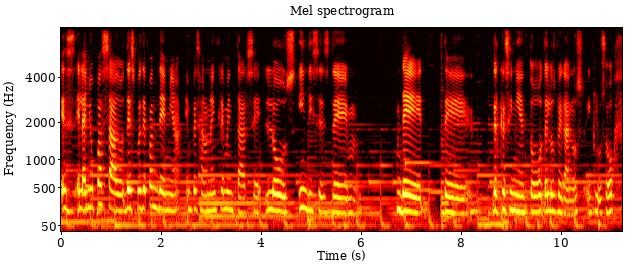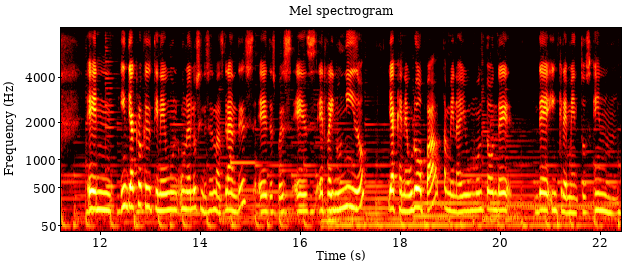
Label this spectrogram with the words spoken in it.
es el año pasado, después de pandemia, empezaron a incrementarse los índices de, de, del crecimiento de los veganos, incluso en India creo que tiene uno de los índices más grandes, eh, después es el Reino Unido y acá en Europa también hay un montón de, de incrementos en,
